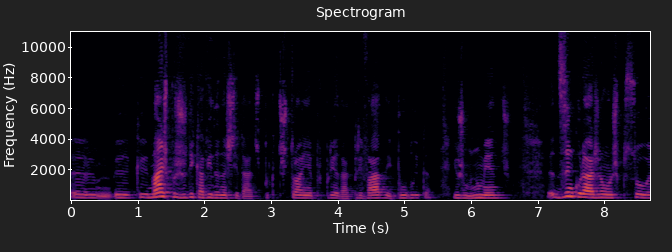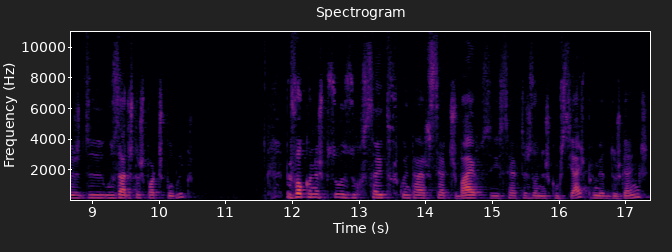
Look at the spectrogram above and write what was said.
uh, que mais prejudica a vida nas cidades, porque destroem a propriedade privada e pública e os monumentos, desencorajam as pessoas de usar os transportes públicos, provocam nas pessoas o receio de frequentar certos bairros e certas zonas comerciais por medo dos gangues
